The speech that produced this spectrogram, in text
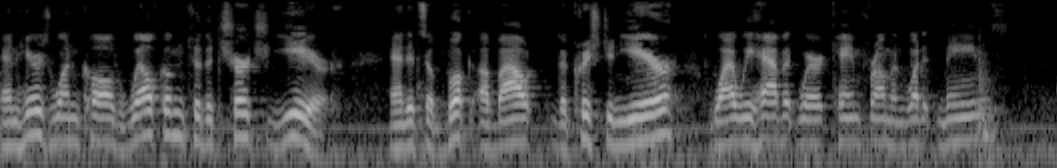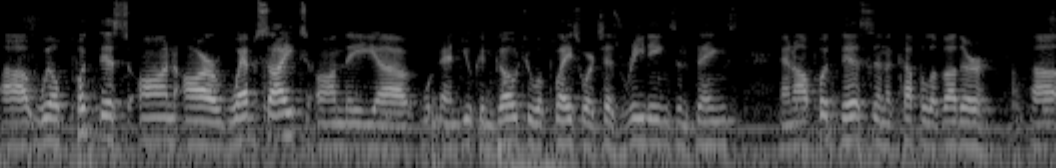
and here's one called Welcome to the Church Year. And it's a book about the Christian year, why we have it, where it came from, and what it means. Uh, we'll put this on our website, on the, uh, and you can go to a place where it says readings and things. And I'll put this and a couple of other uh,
